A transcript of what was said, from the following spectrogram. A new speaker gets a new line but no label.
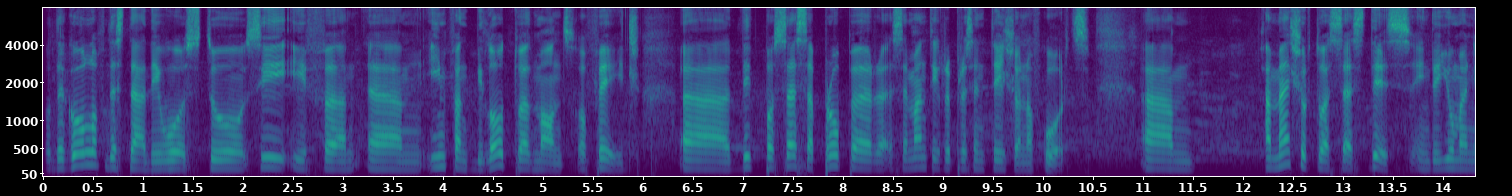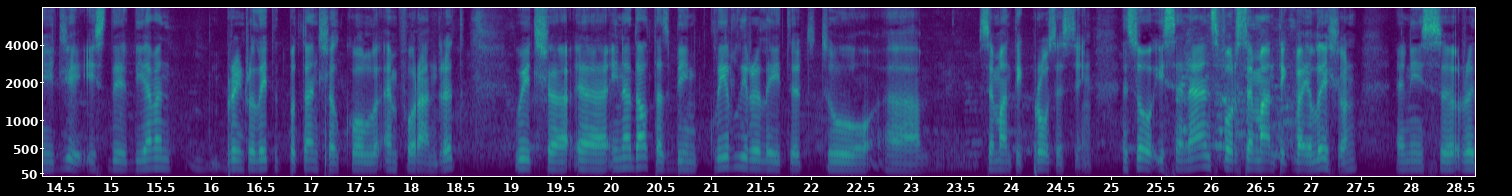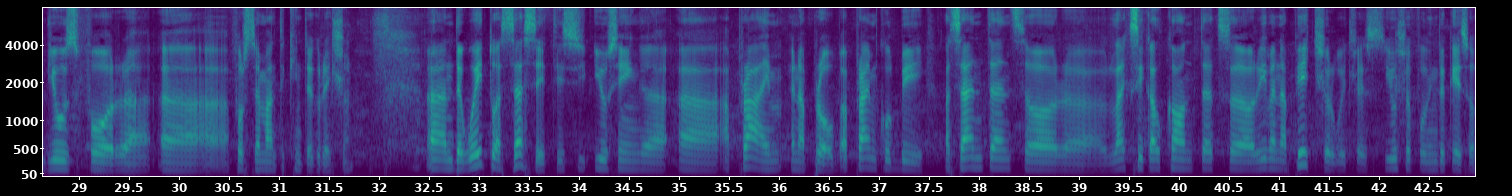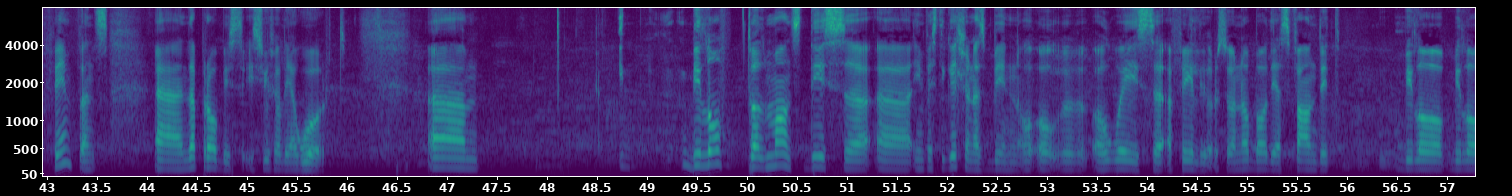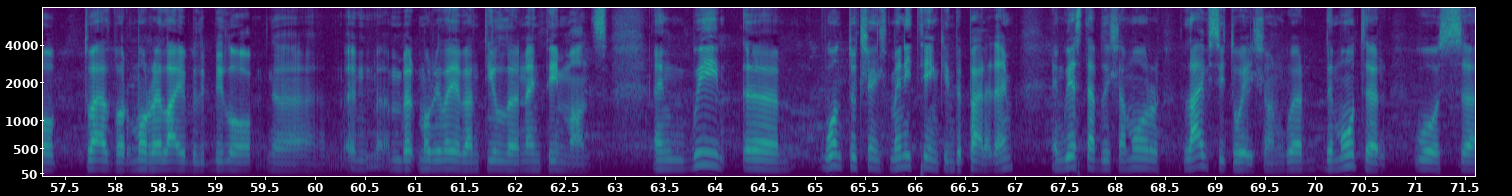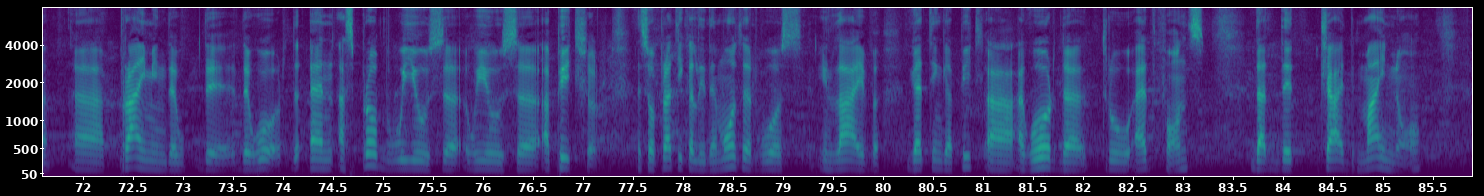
The goal of the study was to see if um, um, infant below 12 months of age uh, did possess a proper semantic representation of words. Um, a measure to assess this in the human EEG is the, the event brain-related potential called N400, which uh, uh, in adult has been clearly related to um, semantic processing. And so it's enhanced for semantic violation and is uh, reduced for, uh, uh, for semantic integration. And the way to assess it is using uh, uh, a prime and a probe. A prime could be a sentence or uh, lexical context or even a picture, which is useful in the case of infants. And the probe is, is usually a word. Um, below 12 months, this uh, uh, investigation has been always a failure. So nobody has found it below below 12 or more reliably below uh, more reliable until uh, 19 months. And we uh, want to change many things in the paradigm, and we establish a more live situation where the motor was uh, uh, priming the, the, the, word, and as probe we use, uh, we use a picture. And so practically the motor was in live getting a, pic- a word through headphones that the child might know,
